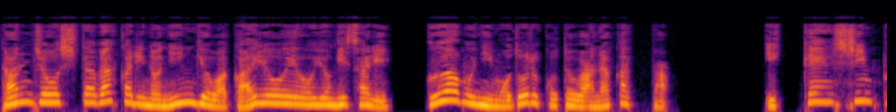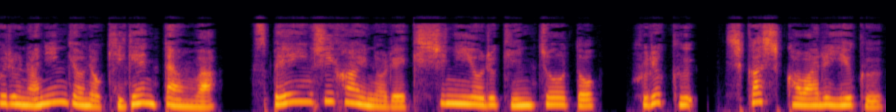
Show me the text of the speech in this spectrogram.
誕生したばかりの人魚は外洋へ泳ぎ去り、グアムに戻ることはなかった。一見シンプルな人魚の起源端は、スペイン支配の歴史による緊張と、古く、しかし変わりゆく、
